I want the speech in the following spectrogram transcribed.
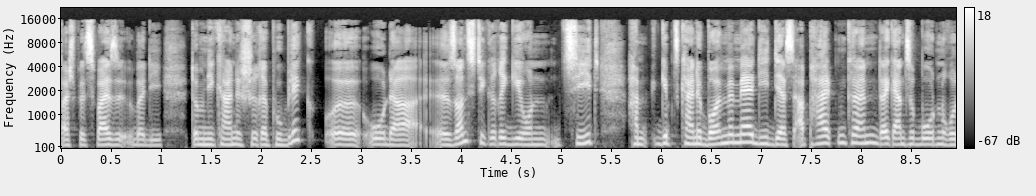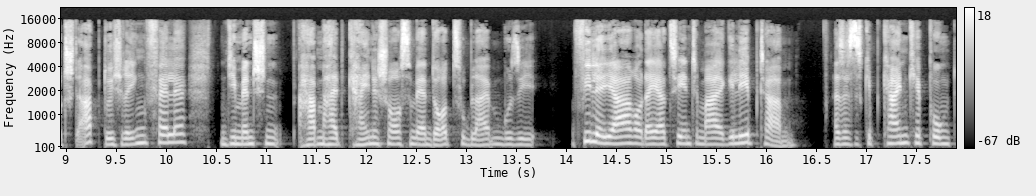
beispielsweise über die Dominikanische Republik äh, oder äh, sonstige Regionen zieht, gibt es keine Bäume mehr, die das abhalten können. Der ganze Boden rutscht ab durch Regenfälle. Und die Menschen haben halt keine Chance mehr, dort zu bleiben, wo sie viele Jahre oder Jahrzehnte mal gelebt haben. Das heißt, es gibt keinen Kipppunkt,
